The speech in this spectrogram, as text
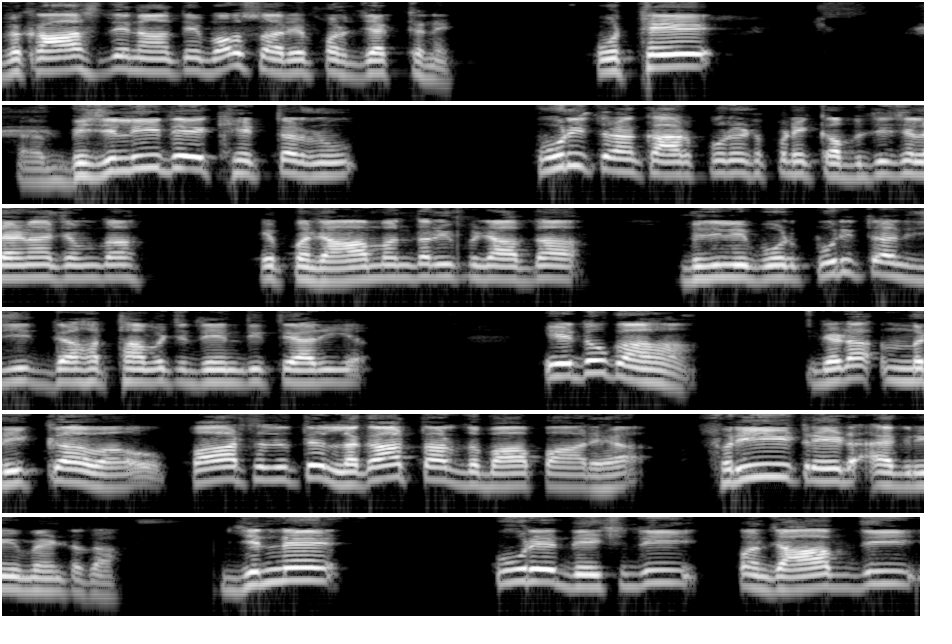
ਵਿਕਾਸ ਦੇ ਨਾਂ ਤੇ ਬਹੁਤ ਸਾਰੇ ਪ੍ਰੋਜੈਕਟ ਨੇ। ਉੱਥੇ ਬਿਜਲੀ ਦੇ ਖੇਤਰ ਨੂੰ ਪੂਰੀ ਤਰ੍ਹਾਂ ਕਾਰਪੋਰੇਟ ਆਪਣੇ ਕਬਜ਼ੇ 'ਚ ਲੈਣਾ ਚਾਹੁੰਦਾ। ਇਹ ਪੰਜਾਬ ਅੰਦਰ ਵੀ ਪੰਜਾਬ ਦਾ ਬਿਜਲੀ ਬੋਰਡ ਪੂਰੀ ਤਰ੍ਹਾਂ ਜੀਤ ਦਾ ਹੱਥਾਂ ਵਿੱਚ ਦੇਣ ਦੀ ਤਿਆਰੀ ਆ। ਇਹਦੋਂ ਗਾਹਾਂ ਜਿਹੜਾ ਅਮਰੀਕਾ ਵਾ, ਉਹ ਭਾਰਤ ਦੇ ਉੱਤੇ ਲਗਾਤਾਰ ਦਬਾਅ ਪਾ ਰਿਹਾ ਫ੍ਰੀ ਟ੍ਰੇਡ ਐਗਰੀਮੈਂਟ ਦਾ, ਜਿਨੇ ਪੂਰੇ ਦੇਸ਼ ਦੀ, ਪੰਜਾਬ ਦੀ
